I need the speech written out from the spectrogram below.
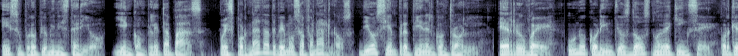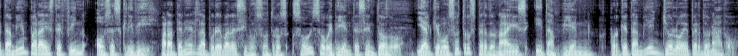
Es su propio ministerio, y en completa paz, pues por nada debemos afanarnos, Dios siempre tiene el control. RV 1 Corintios 2, 9, 15. Porque también para este fin os escribí, para tener la prueba de si vosotros sois obedientes en todo, y al que vosotros perdonáis, y también, porque también yo lo he perdonado.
